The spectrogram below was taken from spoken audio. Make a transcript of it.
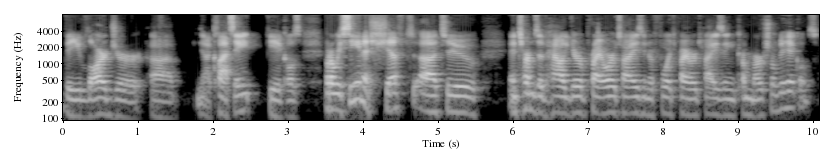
the larger uh, you know, class eight vehicles. But are we seeing a shift uh, to in terms of how you're prioritizing or Ford's prioritizing commercial vehicles?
